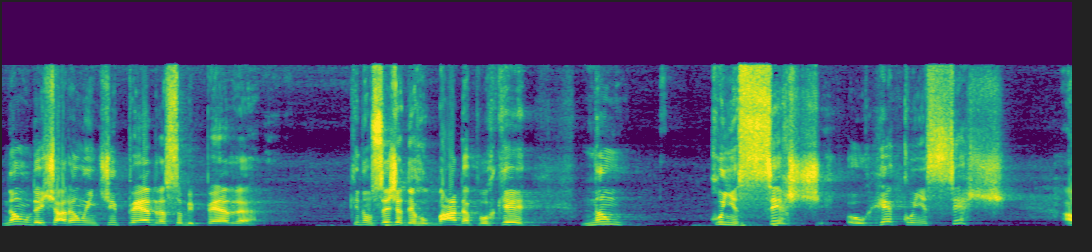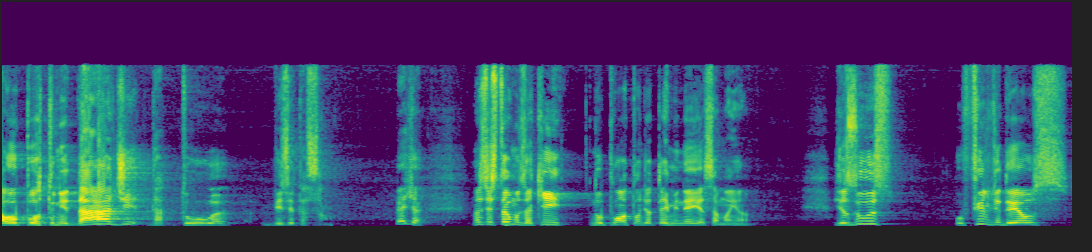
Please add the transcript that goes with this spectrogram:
não deixarão em ti pedra sobre pedra, que não seja derrubada, porque não conheceste ou reconheceste a oportunidade da tua visitação. Veja, nós estamos aqui no ponto onde eu terminei essa manhã. Jesus, o Filho de Deus,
